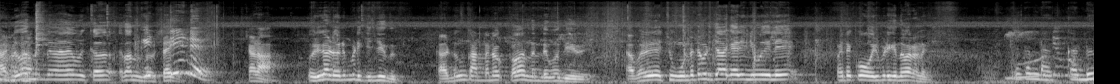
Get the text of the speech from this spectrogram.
കടു വന്നില്ല സന്തോഷായി. എടാ ഒരു കടുവിനെ പിടിക്കുകയും ചെയ്തു. കടുവും കണ്ണനും ഒക്കെ വന്നിട്ടുണ്ട് പുതിയത്. അപ്പൊ ചൂണ്ടിട്ട് പിടിച്ച ആൾക്കാർ ഇനി മുതൽ മറ്റേ കോരി പിടിക്കുന്ന പറയണ്. കടു.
